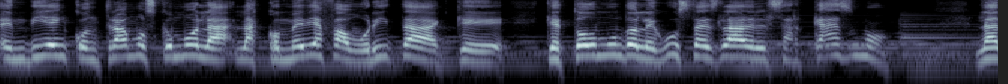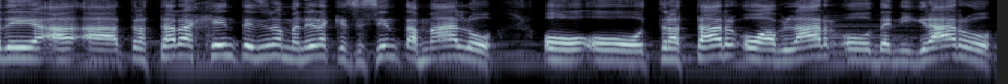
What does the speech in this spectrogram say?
en, día encontramos como la, comedia favorita que, que todo mundo le gusta es la del sarcasmo, la de tratar a gente de una manera que se sienta mal o, tratar o hablar o denigrar o,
